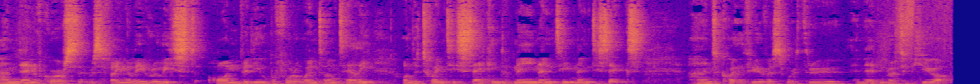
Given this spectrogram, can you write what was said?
And then, of course, it was finally released on video before it went on telly on the 22nd of May 1996. And quite a few of us were through in Edinburgh to queue up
